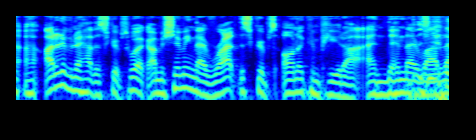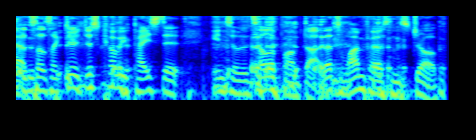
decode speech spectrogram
I don't even know how the scripts work. I'm assuming they write the scripts on a computer and then they write it out. So it's like, dude, just copy paste it into the teleprompter. That's one person's job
